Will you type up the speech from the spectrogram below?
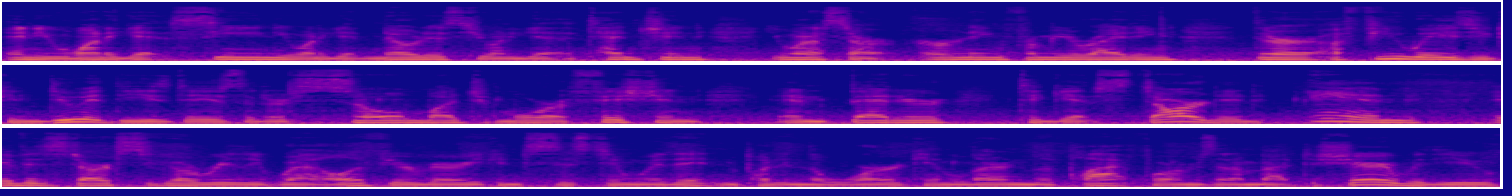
and you want to get seen, you want to get noticed, you want to get attention, you want to start earning from your writing. There are a few ways you can do it these days that are so much more efficient and better to get started. And if it starts to go really well, if you're very consistent with it and put in the work and learn the platforms that I'm about to share with you,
